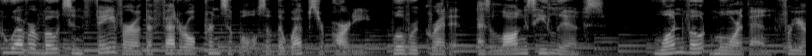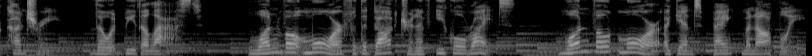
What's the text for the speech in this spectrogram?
Whoever votes in favor of the federal principles of the Webster Party will regret it as long as he lives. One vote more, then, for your country, though it be the last one vote more for the doctrine of equal rights, one vote more against bank monopoly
